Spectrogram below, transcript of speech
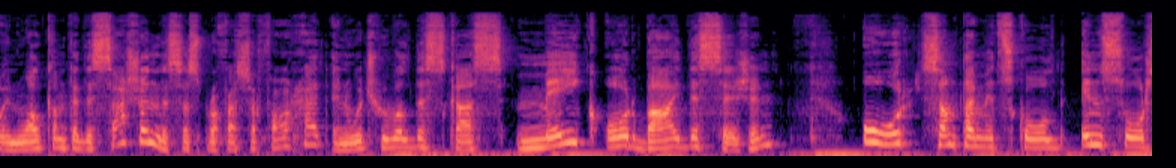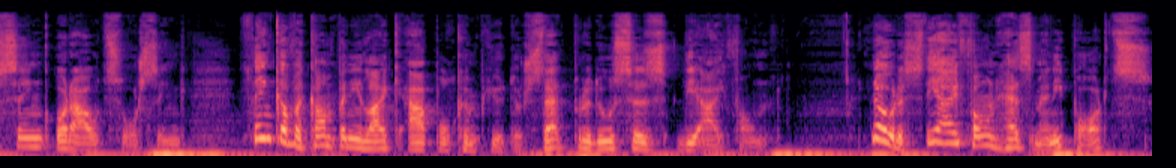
and welcome to this session. This is Professor Farhat in which we will discuss make or buy decision or sometimes it's called insourcing or outsourcing. Think of a company like Apple Computers that produces the iPhone. Notice the iPhone has many parts,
